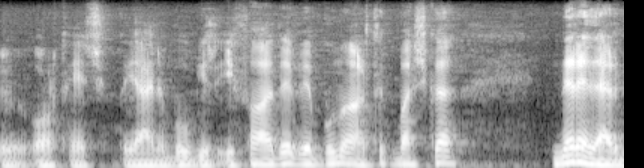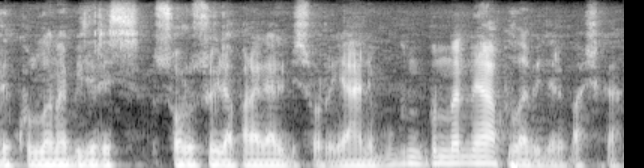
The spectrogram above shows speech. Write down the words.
e, ortaya çıktı. Yani bu bir ifade ve bunu artık başka nerelerde kullanabiliriz sorusuyla paralel bir soru. Yani bun, bunda ne yapılabilir başka?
